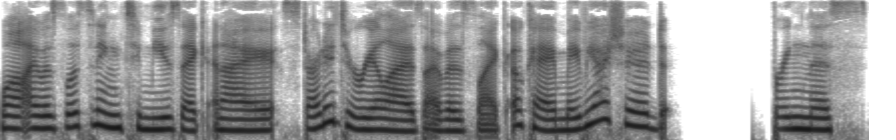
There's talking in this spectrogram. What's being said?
Well, I was listening to music and I started to realize I was like, okay, maybe I should bring this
